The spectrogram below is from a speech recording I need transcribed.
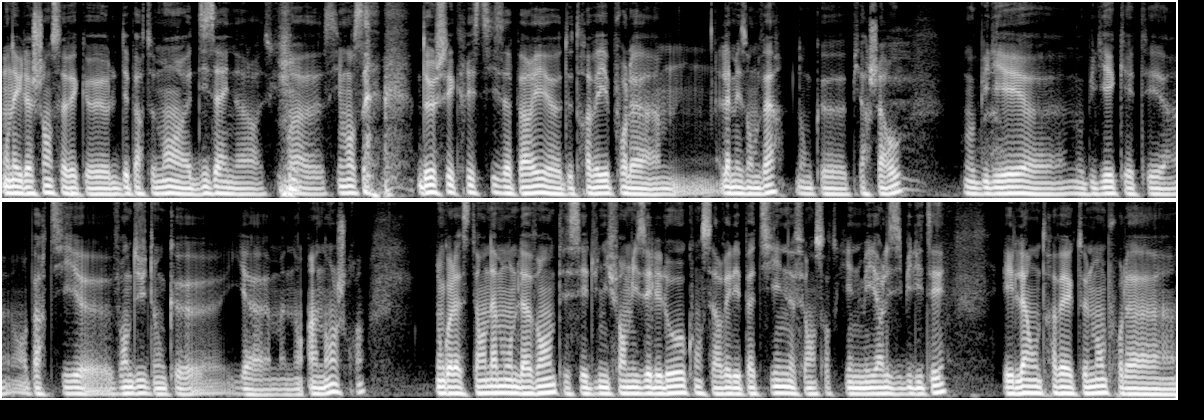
On a eu la chance avec euh, le département design, alors excuse-moi Simon, de chez Christie's à Paris, de travailler pour la, la, Maison de Verre, donc Pierre Charot, mobilier, mobilier qui a été en partie vendu donc il y a maintenant un an, je crois. Donc voilà, c'était en amont de la vente, essayer d'uniformiser les lots, conserver les patines, faire en sorte qu'il y ait une meilleure lisibilité. Et là, on travaille actuellement pour la,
